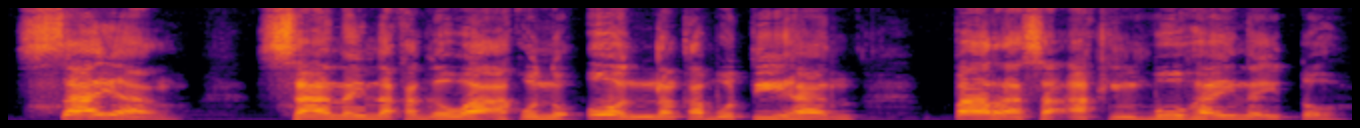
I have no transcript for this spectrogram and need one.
Sayang, sana'y nakagawa ako noon ng kabutihan para sa aking buhay na ito.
